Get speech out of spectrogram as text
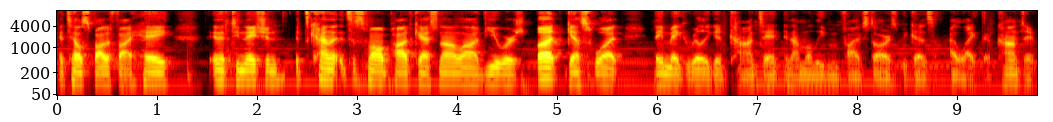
it tells Spotify, "Hey, NFT Nation, it's kind of it's a small podcast, not a lot of viewers, but guess what? They make really good content, and I'm gonna leave them five stars because I like their content."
